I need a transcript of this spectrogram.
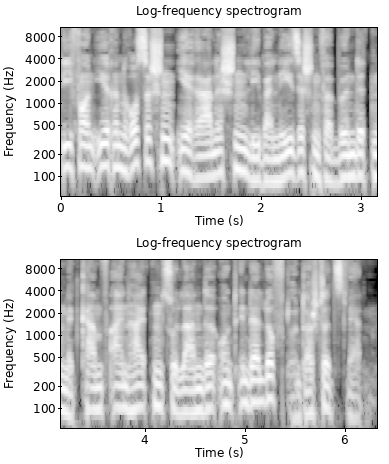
die von ihren russischen, iranischen, libanesischen Verbündeten mit Kampfeinheiten zu Lande und in der Luft unterstützt werden.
